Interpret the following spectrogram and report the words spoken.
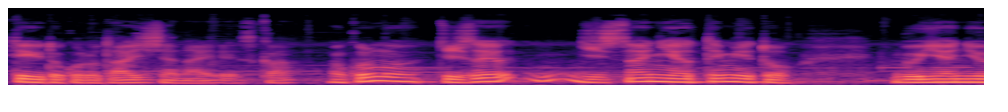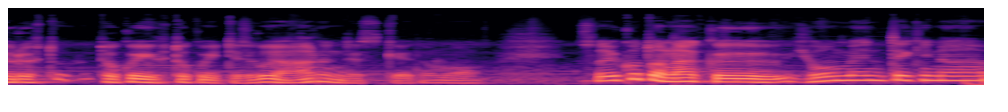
ていうところ大事じゃないですか。これも実際実際にやってみると分野による得意不得意ってすごいあるんですけれどもそういうことなく表面的な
